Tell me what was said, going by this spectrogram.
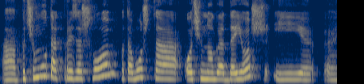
А почему так произошло? Потому что очень много отдаешь, и э,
